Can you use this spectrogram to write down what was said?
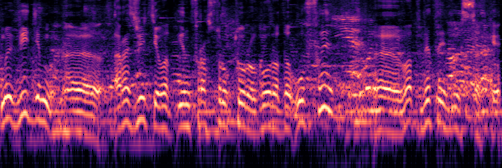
мы видим э, развитие вот, инфраструктуры города Уфы э, вот в этой выставке.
